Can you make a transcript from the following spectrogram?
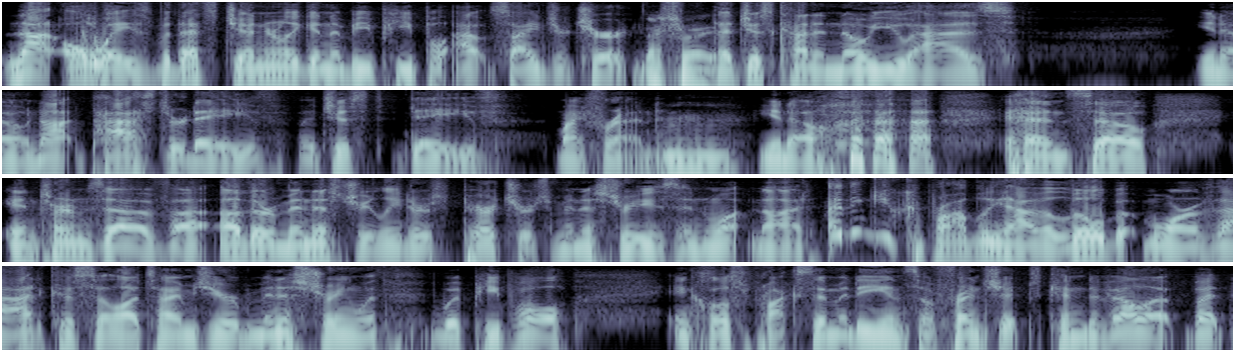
not always, but that's generally going to be people outside your church That's right. that just kind of know you as, you know, not Pastor Dave, but just Dave, my friend, Mhm. you know. and so, in terms of uh, other ministry leaders, parachurch ministries and whatnot, I think you could probably have a little bit more of that because a lot of times you're ministering with with people in close proximity, and so friendships can develop. But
